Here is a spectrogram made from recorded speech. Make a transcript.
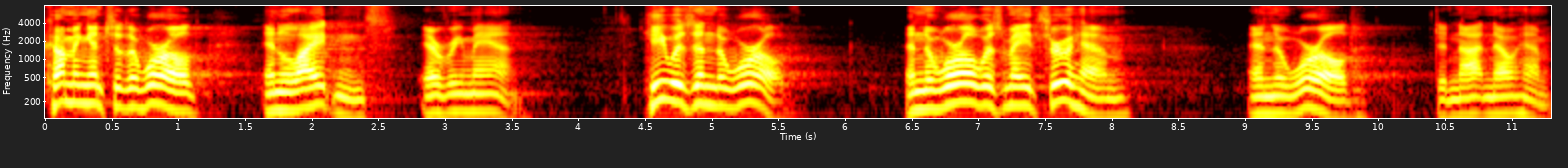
coming into the world, enlightens every man. He was in the world, and the world was made through him, and the world did not know him.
